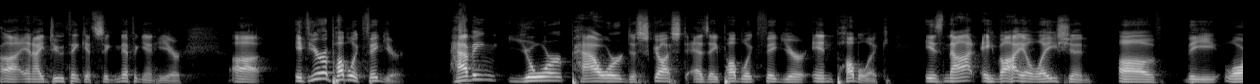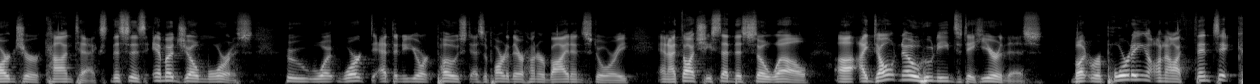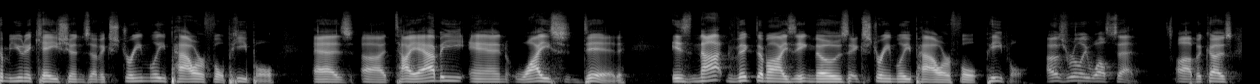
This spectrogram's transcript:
Uh, and I do think it's significant here. Uh, if you're a public figure, having your power discussed as a public figure in public is not a violation of the larger context. This is Emma Jo Morris, who worked at the New York Post as a part of their Hunter Biden story. And I thought she said this so well. Uh, I don't know who needs to hear this, but reporting on authentic communications of extremely powerful people, as uh, and Weiss did, is not victimizing those extremely powerful people. That was really well said uh, because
